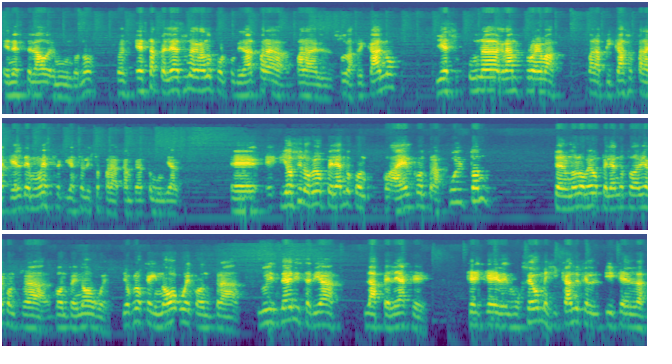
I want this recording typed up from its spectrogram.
en este lado del mundo, ¿no? Entonces, esta pelea es una gran oportunidad para, para el sudafricano y es una gran prueba para Picasso para que él demuestre que ya está listo para el campeonato mundial. Eh, yo sí lo veo peleando con, a él contra Fulton, pero no lo veo peleando todavía contra, contra Inoue. Yo creo que Inoue contra Luis Neri sería la pelea que, que, que el museo mexicano y que, y que las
